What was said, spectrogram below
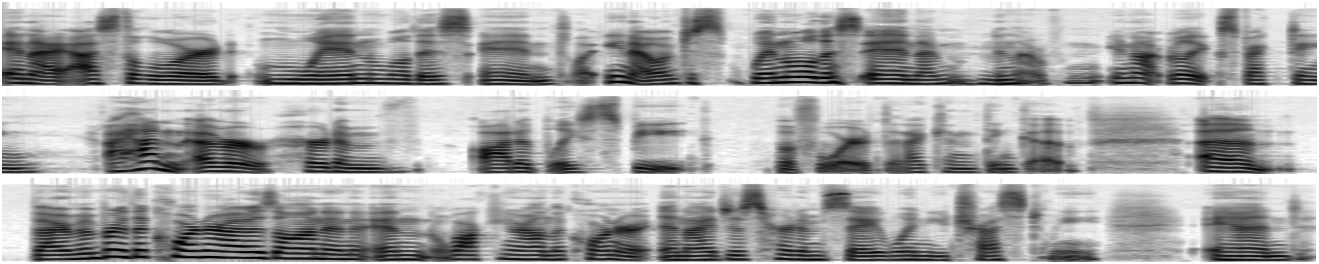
And I asked the Lord, when will this end? Like, you know, I'm just, when will this end? I'm, mm-hmm. and I, you're not really expecting, I hadn't ever heard him audibly speak before that I can think of. Um, but I remember the corner I was on and, and walking around the corner, and I just heard him say, When you trust me. And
